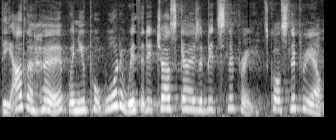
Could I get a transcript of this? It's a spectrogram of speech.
The other herb, when you put water with it, it just goes a bit slippery. It's called slippery elm.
